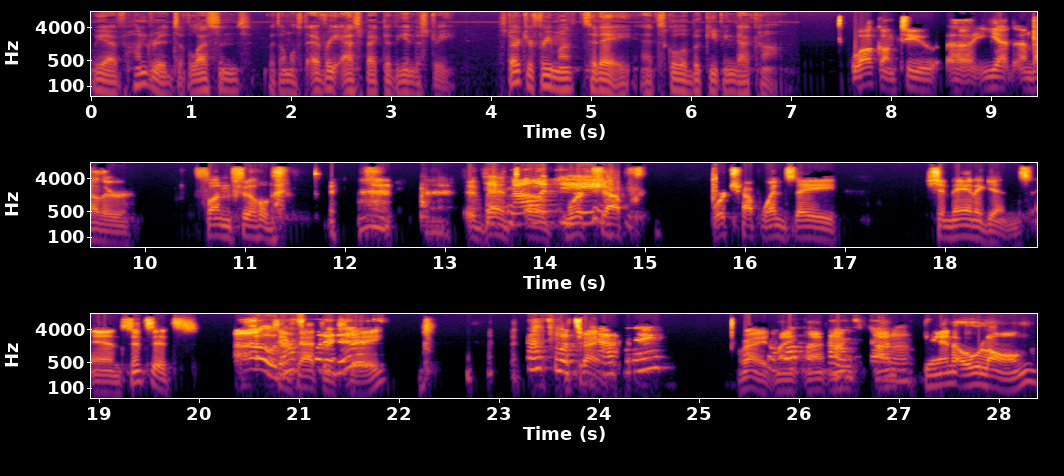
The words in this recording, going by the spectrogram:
We have hundreds of lessons with almost every aspect of the industry. Start your free month today at schoolofbookkeeping.com. Welcome to uh, yet another fun-filled event Technology. of workshop workshop Wednesday shenanigans. And since it's Oh, St. that's what it Patrick's Day, is. That's what's That's right. happening. right? My, welcome, I, I'm, I'm Dan O'Long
